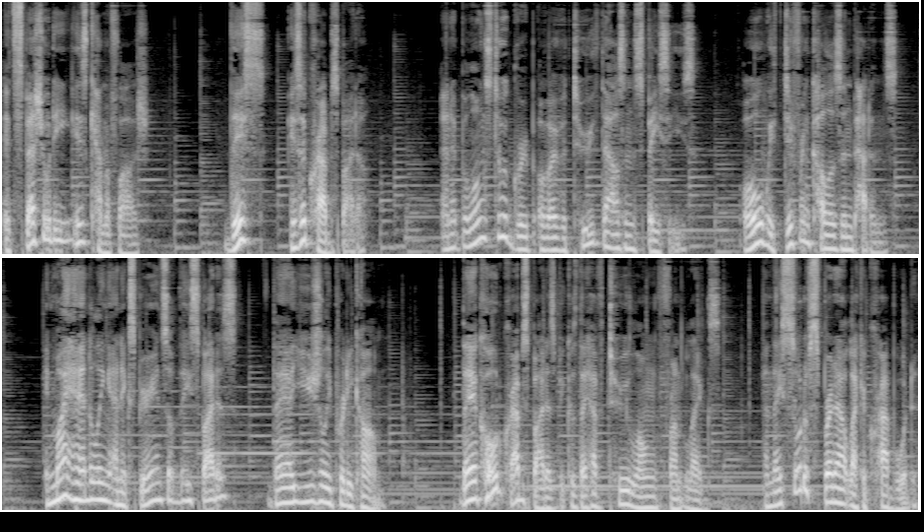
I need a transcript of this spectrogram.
Its specialty is camouflage. This is a crab spider, and it belongs to a group of over 2,000 species, all with different colours and patterns. In my handling and experience of these spiders, they are usually pretty calm. They are called crab spiders because they have two long front legs, and they sort of spread out like a crab would.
